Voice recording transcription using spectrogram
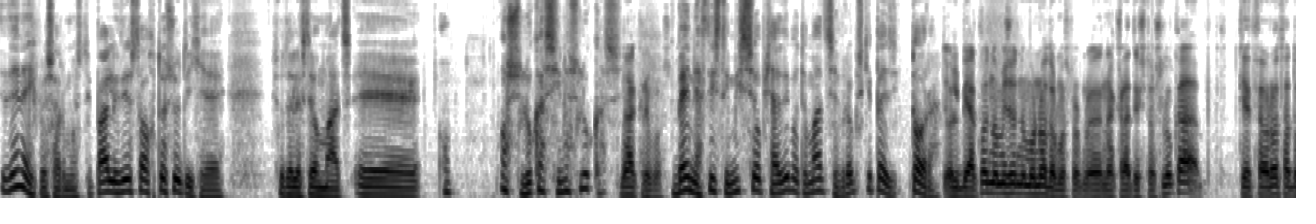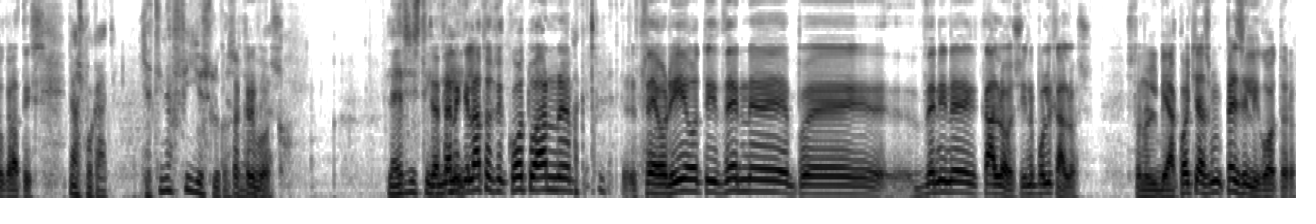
δεν έχει προσαρμοστεί. Πάλι 2 στα 8 σούτ είχε στο τελευταίο μάτς. Ε, ο ο Σλούκας είναι ο Σλούκας. Ακριβώς. Μπαίνει αυτή τη στιγμή σε οποιαδήποτε μάτι της Ευρώπης και παίζει. Τώρα, Ο Ολυμπιακός νομίζω είναι μονόδρομος πρέπει να κρατήσει τον Σλούκα και θεωρώ ότι θα τον κρατήσει. να σου πω κάτι. Γιατί να φύγει ο Σλούκας. Ακριβώς. Δηλαδή αυτή τη στιγμή. Και θα είναι και λάθος δικό του αν ε, θεωρεί ότι δεν, ε, ε, δεν είναι καλός. Είναι πολύ καλός στον Ολυμπιακό και ας μην παίζει λιγότερο.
